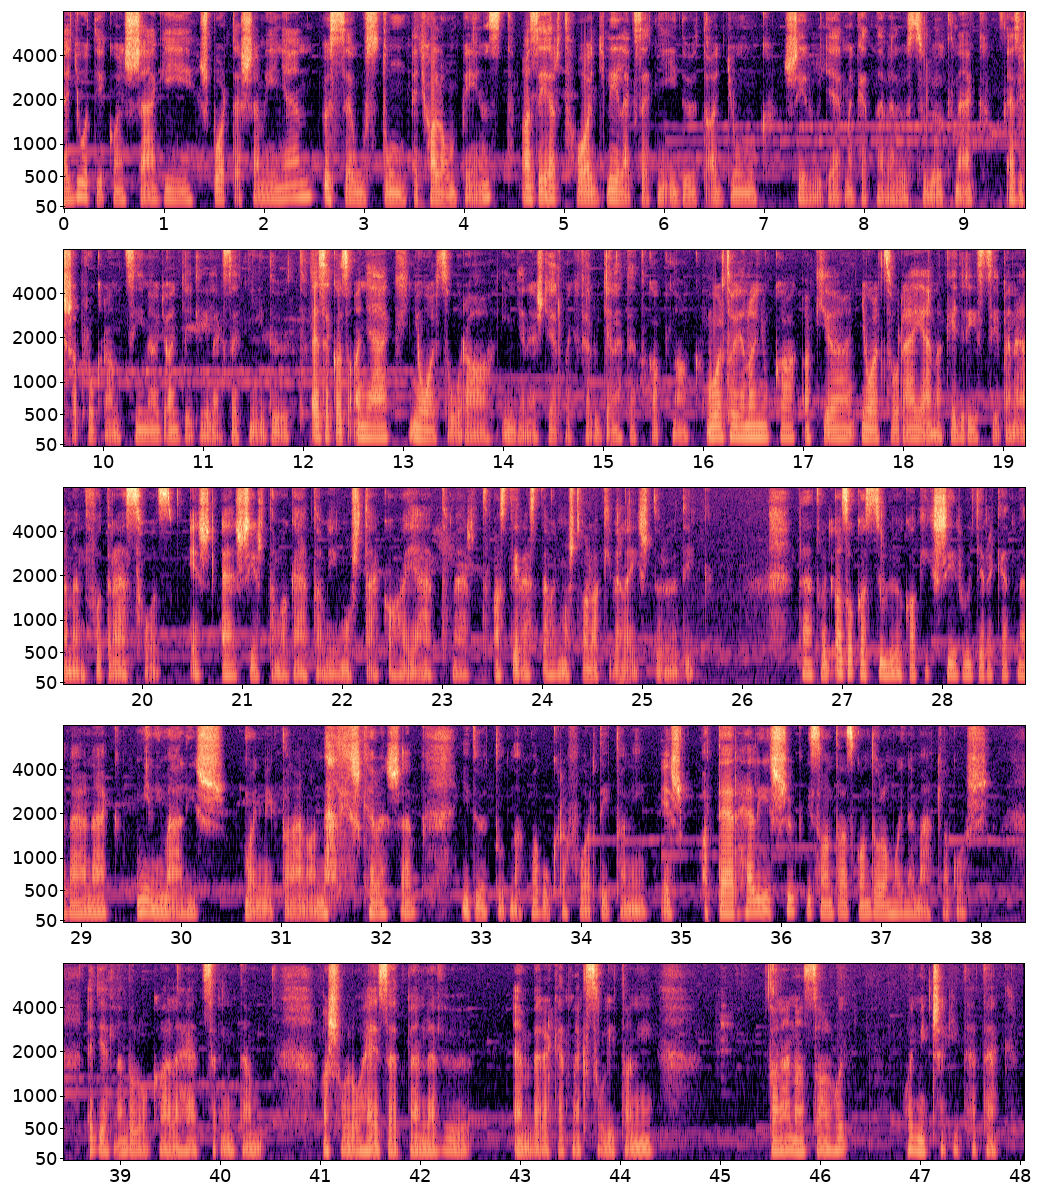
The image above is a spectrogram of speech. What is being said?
Egy jótékonysági sporteseményen összeúztunk egy halompénzt azért, hogy lélegzetnyi időt adjunk sérült gyermeket nevelő szülőknek. Ez is a program címe, hogy adj egy lélegzetnyi időt. Ezek az anyák 8 óra ingyenes gyermekfelügyeletet kapnak. Volt olyan anyuka, aki a 8 órájának egy részében elment fodrászhoz, és elsírta magát, amíg mosták a haját, mert azt érezte, hogy most valaki vele is törődik. Tehát, hogy azok a szülők, akik sérült gyereket nevelnek, minimális vagy még talán annál is kevesebb időt tudnak magukra fordítani. És a terhelésük viszont azt gondolom, hogy nem átlagos. Egyetlen dologgal lehet szerintem hasonló helyzetben levő embereket megszólítani, talán azzal, hogy, hogy mit segíthetek.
